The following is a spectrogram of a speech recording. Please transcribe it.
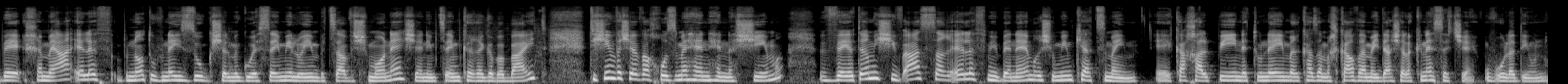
בכמאה אלף בנות ובני זוג של מגויסי מילואים בצו 8 שנמצאים כרגע בבית. 97% מהן הן נשים ויותר מ-17 אלף מביניהם רשומים כעצמאים. ככה על פי נתוני מרכז המחקר והמידע של הכנסת שהובאו לדיון.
